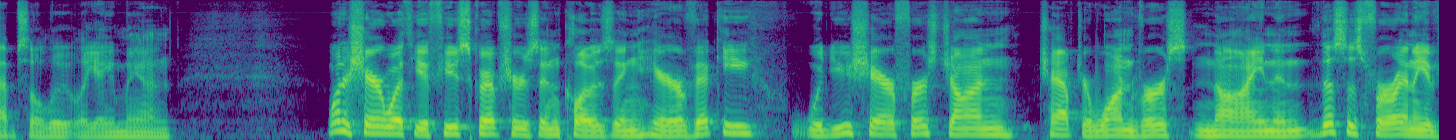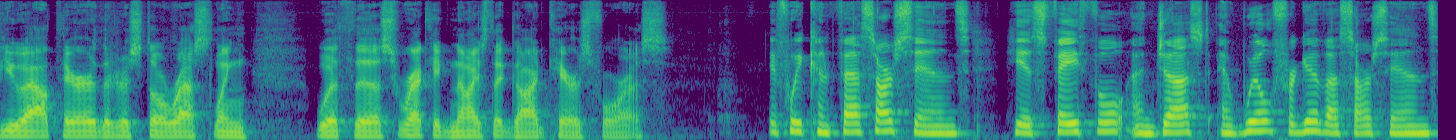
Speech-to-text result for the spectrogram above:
absolutely. Amen. I want to share with you a few scriptures in closing here. Vicki, would you share 1 John chapter 1 verse 9 and this is for any of you out there that are still wrestling with this recognize that God cares for us. If we confess our sins, he is faithful and just and will forgive us our sins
